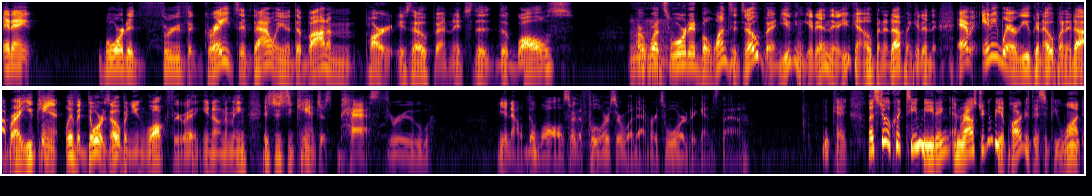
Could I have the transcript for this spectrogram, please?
it ain't boarded through the grates. If that way, the bottom part is open. It's the the walls are what's warded. But once it's open, you can get in there. You can open it up and get in there. Anywhere you can open it up, right? You can't. If a door's open, you can walk through it. You know what I mean? It's just you can't just pass through. You know the walls or the floors or whatever. It's warded against that. Okay, let's do a quick team meeting, and Roust, you can be a part of this if you want.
